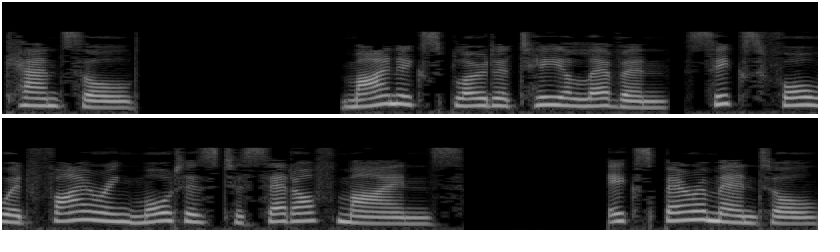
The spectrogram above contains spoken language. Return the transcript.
Cancelled. Mine Exploder T-11, six forward-firing mortars to set off mines. Experimental.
